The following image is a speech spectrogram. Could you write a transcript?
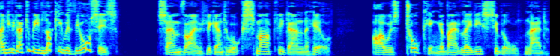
and you'd have to be lucky with the horses. Sam Vimes began to walk smartly down the hill. I was talking about Lady Sybil, lad.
